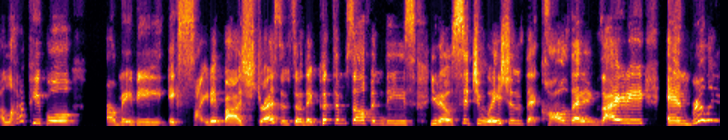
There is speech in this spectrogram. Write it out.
A lot of people are maybe excited by stress and so they put themselves in these you know situations that cause that anxiety. And really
